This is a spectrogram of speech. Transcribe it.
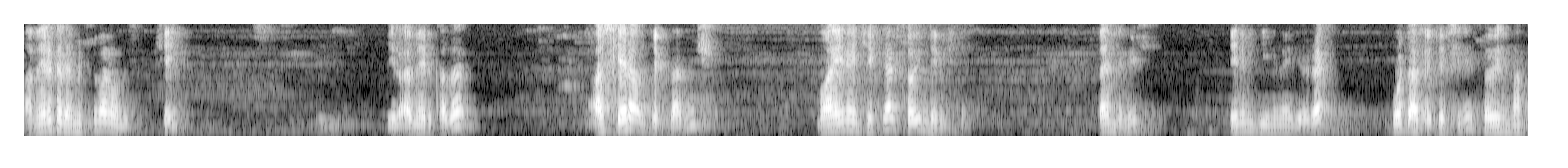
Amerika'da Müslüman olmuş şey, bir Amerikalı askeri alacaklarmış, muayene edecekler, soyun demişler. Ben demiş, benim dinime göre buradan ötesini soyunmam.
